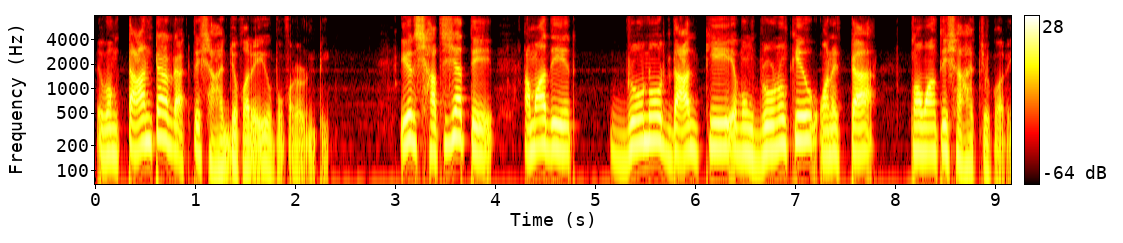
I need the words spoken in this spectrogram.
এবং টান টান রাখতে সাহায্য করে এই উপকরণটি। এর সাথে সাথে আমাদের ব্রণর দাগকে এবং ব্রণকেও অনেকটা কমাতে সাহায্য করে।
